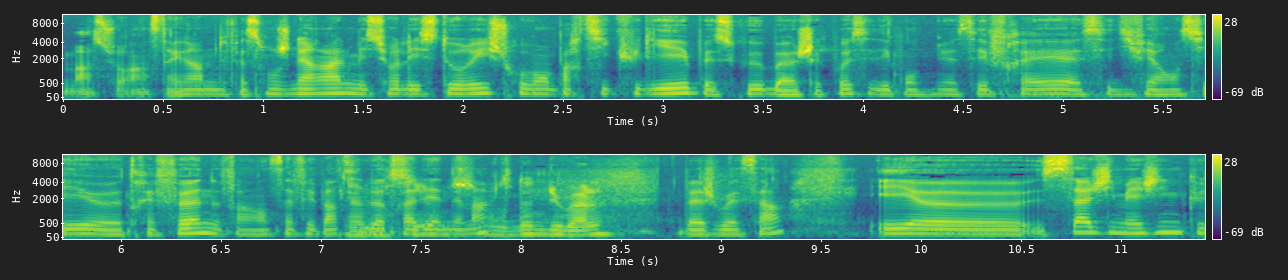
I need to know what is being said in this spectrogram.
bah, sur Instagram de façon générale, mais sur les stories je trouve en particulier parce que bah, à chaque fois c'est des contenus assez frais, assez différenciés, euh, très fun. Enfin ça fait partie Ah, de votre ADN de marque. on se donne du mal. Bah, je vois ça. Et euh, ça, j'imagine que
